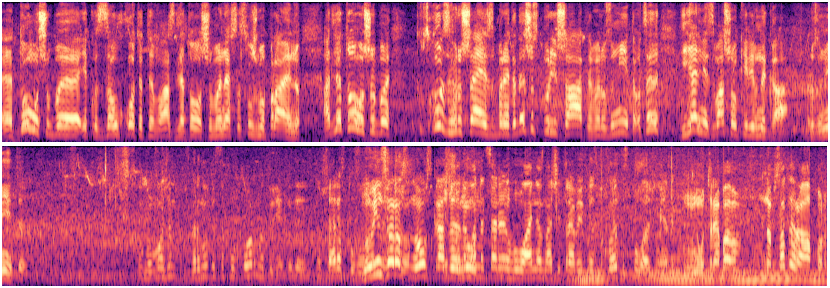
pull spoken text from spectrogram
е, тому, щоб е, якось заохотити вас для того, щоб ви несли службу правильно, а для того, щоб когось грошей зберете, де щось порішати, ви розумієте? Оце діяльність вашого керівника. Розумієте? Ну, Ми можемо звернутися повторно тоді туди. Ну, ще раз поговорити. Ну він зараз Якщо- знову скаже, Якщо ну, на це реагування, значить треба якось виходити з положення. Я так ну треба написати рапорт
